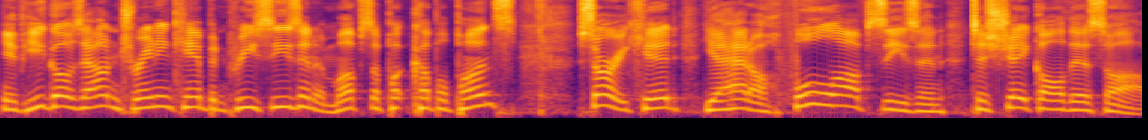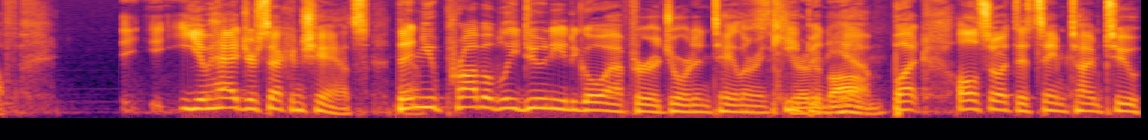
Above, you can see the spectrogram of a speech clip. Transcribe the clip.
if he goes out in training camp and preseason and muffs a couple punts, sorry kid, you had a full off season to shake all this off. Y- You've had your second chance. Then you probably do need to go after a Jordan Taylor and Secure keeping him. But also at the same time, too,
